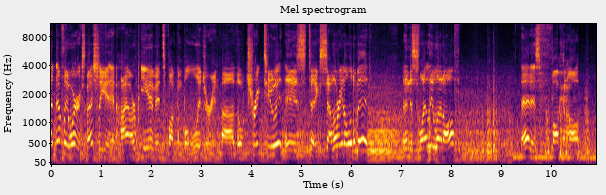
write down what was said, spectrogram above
that definitely works, especially at high RPM, it's fucking belligerent. Uh, the trick to it is to accelerate a little bit, and then to slightly let off. That is fucking all.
